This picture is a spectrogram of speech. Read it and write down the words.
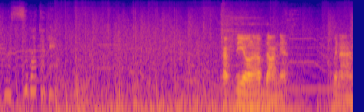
この姿で แป๊บเดียวนะครับด่านเนี้ย ไม่นาน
